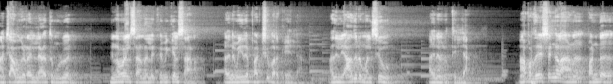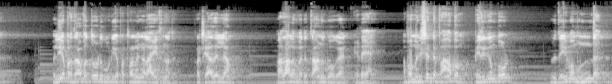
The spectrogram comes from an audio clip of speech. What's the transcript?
ആ ചാവുകടലിനകത്ത് മുഴുവൻ മിനറൽസ് ആണ് അല്ലെങ്കിൽ കെമിക്കൽസ് ആണ്. അതിന് മീതെ പക്ഷി പറക്കുകയില്ല അതിൽ യാതൊരു മത്സ്യവും അതിനകത്തില്ല. ആ പ്രദേശങ്ങളാണ് പണ്ട് വലിയ പ്രതാപത്തോടു കൂടിയ പട്ടണങ്ങളായിരുന്നത്. പക്ഷെ അതെല്ലാം പാതാളം വരെ താണുപോകാൻ ഇടയായി. അപ്പോൾ മനുഷ്യന്റെ പാപം പെരുകുമ്പോൾ ഒരു ദൈവമുണ്ട്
